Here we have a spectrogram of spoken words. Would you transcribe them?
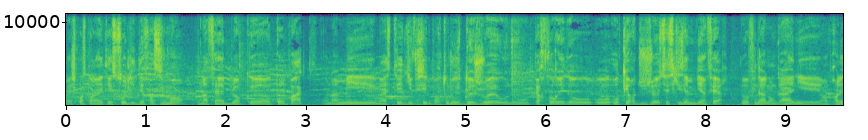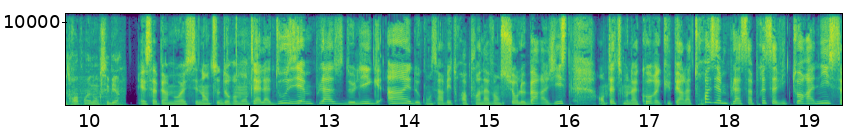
Mais je pense qu'on a été solide défensivement. On a fait un bloc euh, compact. On a mis, bah, c'était difficile pour Toulouse de jouer ou nous perforer au, cœur du jeu. C'est ce qu'ils aiment bien faire. Et au final, on gagne et on prend les trois points, donc c'est bien. Et ça permet au FC Nantes de remonter à la 12e place de Ligue 1 et de conserver trois points d'avance sur le barragiste. En tête, Monaco récupère la troisième place après sa victoire à Nice.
